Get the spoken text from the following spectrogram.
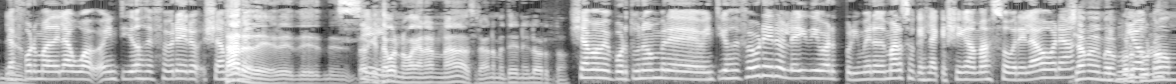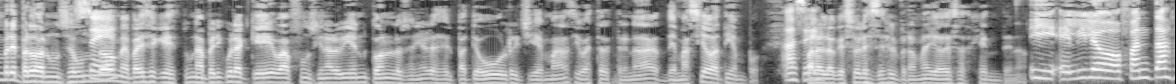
La forma del agua 22 de febrero, Llámame, Tarde. De, de, de- Sí. Dark Tower no va a ganar nada, se la van a meter en el orto. Llámame por tu nombre 22 de febrero, Lady Bird primero de marzo, que es la que llega más sobre la hora. Llámame por tu nombre, perdón, un segundo. Sí. Me parece que es una película que va a funcionar bien con los señores del patio Bullrich y demás y va a estar estrenada demasiado a tiempo Ah, sí. para lo que suele ser el promedio de esa gente, ¿no? Y el hilo fantasma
